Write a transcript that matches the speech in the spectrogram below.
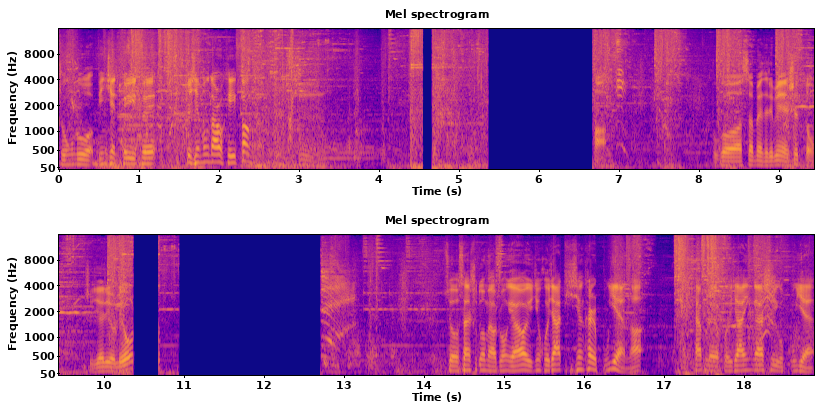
中路兵线推一推，这前锋待会儿可以放的。嗯。好。不过 m i t 这边也是懂，直接就溜。最后三十多秒钟，瑶瑶已经回家，提前开始补眼了。开普勒回家应该是有补眼。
